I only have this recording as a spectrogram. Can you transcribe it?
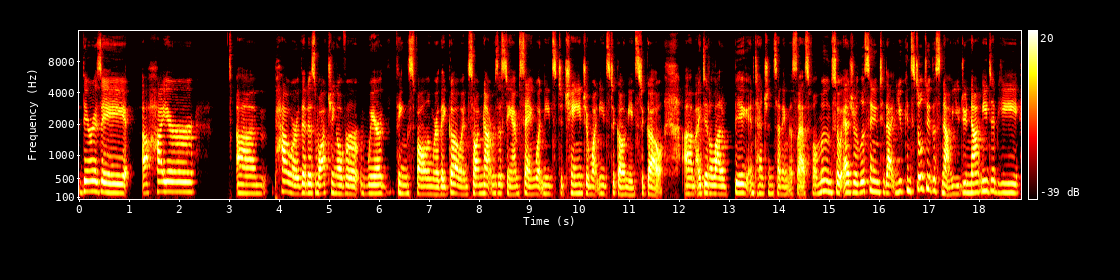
there is a a higher um, power that is watching over where things fall and where they go. And so I'm not resisting. I'm saying what needs to change and what needs to go needs to go. Um, I did a lot of big intention setting this last full moon. So as you're listening to that, you can still do this now. You do not need to be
